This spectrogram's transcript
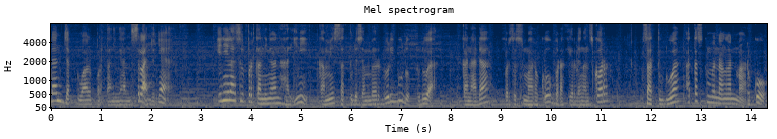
dan jadwal pertandingan selanjutnya. Inilah hasil pertandingan hari ini, Kamis 1 Desember 2022. Kanada versus Maroko berakhir dengan skor 1-2 atas kemenangan Maroko.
